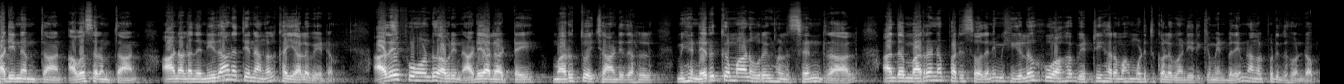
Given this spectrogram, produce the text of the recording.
கடினம்தான் அவசரம்தான் ஆனால் அந்த நிதானத்தை நாங்கள் கையாள வேண்டும். அதே போன்று அவரின் அடையாள அட்டை மருத்துவ சான்றிதழ்கள் மிக நெருக்கமான உறவுகள் சென்றால் அந்த மரண பரிசோதனை மிக இலகுவாக வெற்றிகரமாக முடித்துக்கொள்ள வேண்டியிருக்கும் என்பதையும் நாங்கள் புரிந்து கொண்டோம்.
